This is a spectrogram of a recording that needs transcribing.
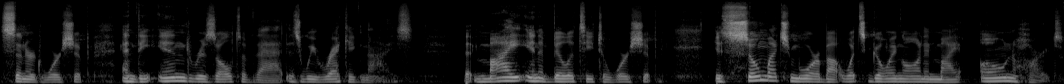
centered worship. And the end result of that is we recognize that my inability to worship is so much more about what's going on in my own heart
